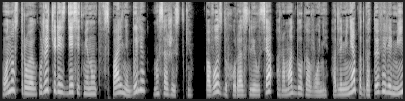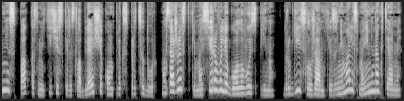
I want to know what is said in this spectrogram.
Он устроил. Уже через 10 минут в спальне были массажистки. По воздуху разлился аромат благовоний, а для меня подготовили мини-спа косметический расслабляющий комплекс процедур. Массажистки массировали голову и спину. Другие служанки занимались моими ногтями,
